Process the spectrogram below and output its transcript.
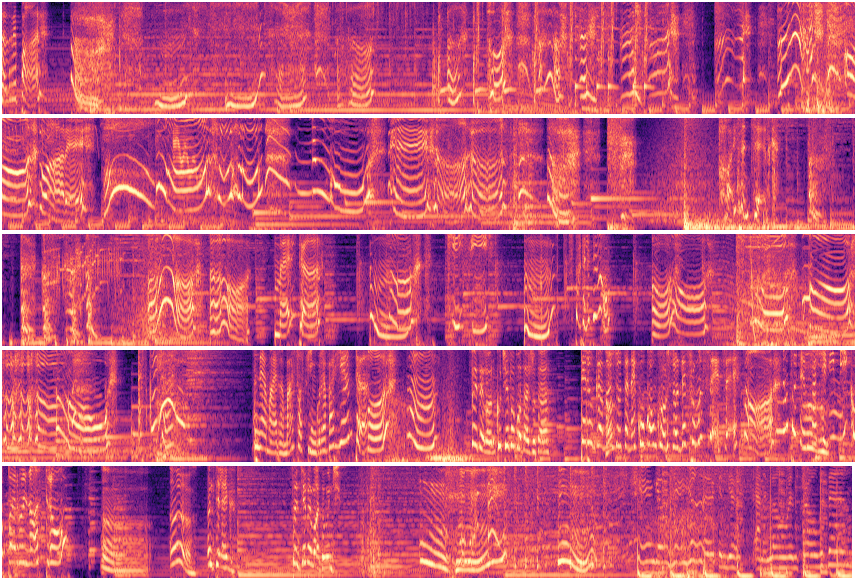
Trebuie să-l repar! Singură variantă! Oh? Mm. Fetelor, cu ce vă pot ajuta? Te rugăm, ajută-ne cu concursul de frumusețe! Oh, nu putem face nimic cu părul nostru! ah. Ah, Înțeleg Să începem atunci Here you go, here you're looking good, kinda low and pro with them.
